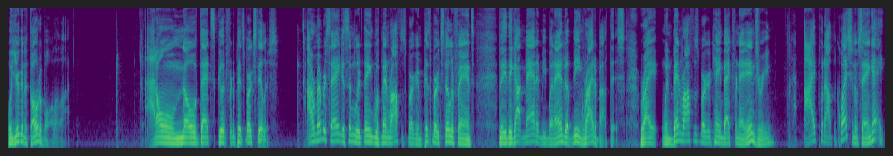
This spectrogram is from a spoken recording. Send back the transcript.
well, you're going to throw the ball a lot. I don't know if that's good for the Pittsburgh Steelers. I remember saying a similar thing with Ben Roethlisberger and Pittsburgh Steelers fans. They they got mad at me, but I ended up being right about this. Right when Ben Roethlisberger came back from that injury, I put out the question of saying, "Hey,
